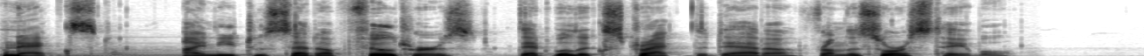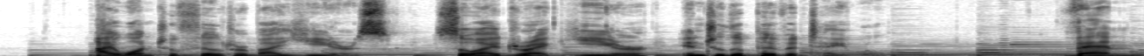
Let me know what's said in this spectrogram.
Next, I need to set up filters that will extract the data from the source table. I want to filter by years, so I drag year into the pivot table. Then,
